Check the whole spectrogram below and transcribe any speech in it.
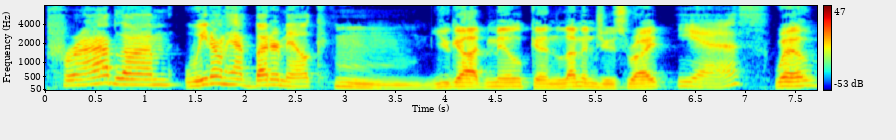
problem. We don't have buttermilk. Hmm, you got milk and lemon juice, right? Yes. Well,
